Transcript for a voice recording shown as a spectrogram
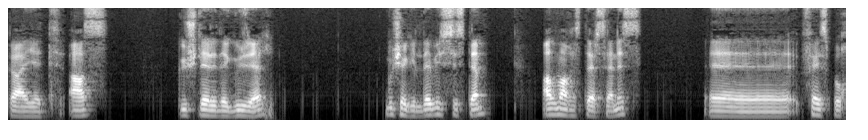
gayet az. Güçleri de güzel. Bu şekilde bir sistem almak isterseniz eee, Facebook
